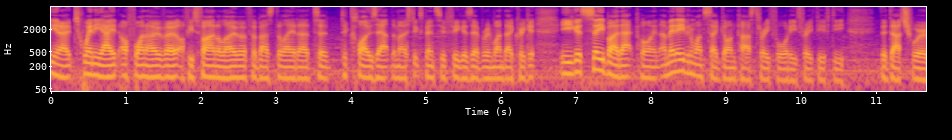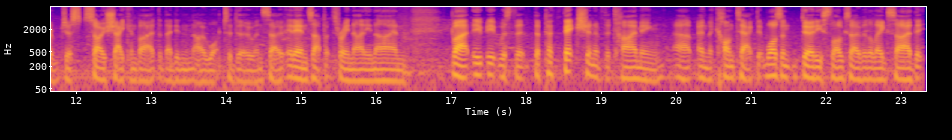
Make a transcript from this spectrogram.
You know, 28 off one over, off his final over for de Leede to, to close out the most expensive figures ever in one day cricket. You could see by that point, I mean, even once they'd gone past 340, 350, the Dutch were just so shaken by it that they didn't know what to do. And so it ends up at 399 but it, it was the, the perfection of the timing uh, and the contact. It wasn't dirty slogs over the leg side that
